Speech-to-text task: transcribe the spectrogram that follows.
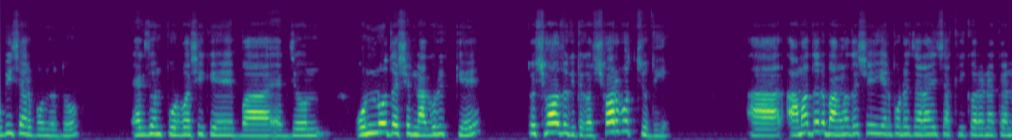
অফিসার পর্যন্ত একজন প্রবাসীকে বা একজন অন্য দেশের নাগরিককে তো সহযোগিতা করে, সর্বোচ্চ দিয়ে। আর আমাদের বাংলাদেশে এয়ারপোর্টে যারাই চাকরি করে না কেন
